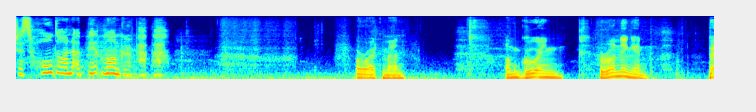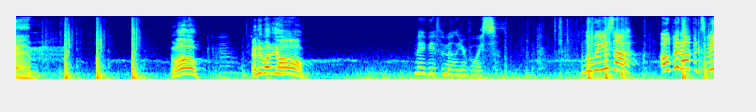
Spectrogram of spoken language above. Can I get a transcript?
Just hold on a bit longer, Papa. Alright, man. I'm going running in. Bam. Hello? Anybody home? Maybe a familiar voice. Luiza! Open up! It's me,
